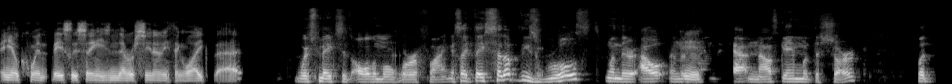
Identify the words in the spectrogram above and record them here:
and you know Quint basically saying he's never seen anything like that. Which makes it all the more horrifying. It's like they set up these rules when they're out and they're Mm. playing the cat and mouse game with the shark, but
